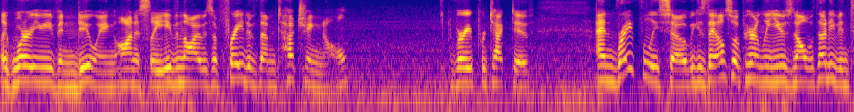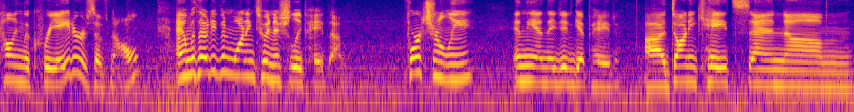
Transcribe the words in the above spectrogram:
like, what are you even doing, honestly? Even though I was afraid of them touching Knull, very protective. And rightfully so, because they also apparently used Knull without even telling the creators of Knull and without even wanting to initially pay them. Fortunately, in the end, they did get paid. Uh, Donny Cates and um,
